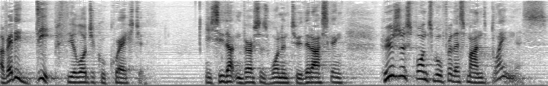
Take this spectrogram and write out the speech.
a very deep theological question. You see that in verses 1 and 2. They're asking, Who's responsible for this man's blindness?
